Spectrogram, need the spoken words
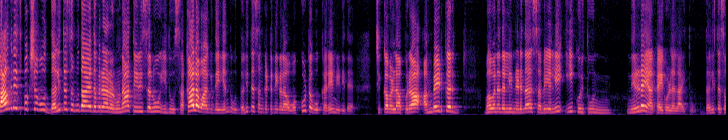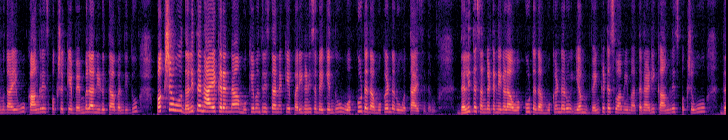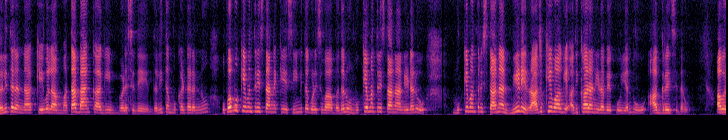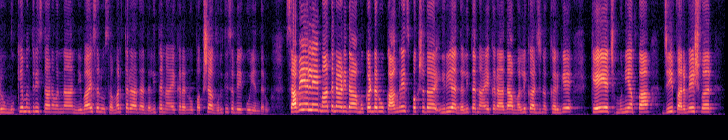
ಕಾಂಗ್ರೆಸ್ ಪಕ್ಷವು ದಲಿತ ಸಮುದಾಯದವರ ಋಣ ತೀರಿಸಲು ಇದು ಸಕಾಲವಾಗಿದೆ ಎಂದು ದಲಿತ ಸಂಘಟನೆಗಳ ಒಕ್ಕೂಟವು ಕರೆ ನೀಡಿದೆ. ಚಿಕ್ಕಬಳ್ಳಾಪುರ ಅಂಬೇಡ್ಕರ್ ಭವನದಲ್ಲಿ ನಡೆದ ಸಭೆಯಲ್ಲಿ ಈ ಕುರಿತು ನಿರ್ಣಯ ಕೈಗೊಳ್ಳಲಾಯಿತು. ದಲಿತ ಸಮುದಾಯವು ಕಾಂಗ್ರೆಸ್ ಪಕ್ಷಕ್ಕೆ ಬೆಂಬಲ ನೀಡುತ್ತಾ ಬಂದಿದ್ದು, ಪಕ್ಷವು ದಲಿತ ನಾಯಕರನ್ನ ಮುಖ್ಯಮಂತ್ರಿ ಸ್ಥಾನಕ್ಕೆ ಪರಿಗಣಿಸಬೇಕೆಂದು ಒಕ್ಕೂಟದ ಮುಖಂಡರು ಒತ್ತಾಯಿಸಿದರು. ದಲಿತ ಸಂಘಟನೆಗಳ ಒಕ್ಕೂಟದ ಮುಖಂಡರು ಎಂ. ವೆಂಕಟಸ್ವಾಮಿ ಮಾತನಾಡಿ, ಕಾಂಗ್ರೆಸ್ ಪಕ್ಷವು ದಲಿತರನ್ನ ಕೇವಲ ಮತ ಬ್ಯಾಂಕ್ ಆಗಿ ಬಳಸಿದೆ. ದಲಿತ ಮುಖಂಡರನ್ನು ಉಪಮುಖ್ಯಮಂತ್ರಿ ಸ್ಥಾನಕ್ಕೆ ಸೀಮಿತಗೊಳಿಸುವ ಬದಲು ಮುಖ್ಯಮಂತ್ರಿ ಸ್ಥಾನ ನೀಡಲು ಮುಖ್ಯಮಂತ್ರಿ ಸ್ಥಾನ ನೀಡಿ ರಾಜಕೀಯವಾಗಿ ಅಧಿಕಾರ ನೀಡಬೇಕು ಎಂದು ಆಗ್ರಹಿಸಿದರು. ಅವರು ಮುಖ್ಯಮಂತ್ರಿ ಸ್ಥಾನವನ್ನು ನಿಭಾಯಿಸಲು ಸಮರ್ಥರಾದ ದಲಿತ ನಾಯಕರನ್ನು ಪಕ್ಷ ಗುರುತಿಸಬೇಕು ಎಂದರು. ಸಭೆಯಲ್ಲಿ ಮಾತನಾಡಿದ ಮುಖಂಡರು ಕಾಂಗ್ರೆಸ್ ಪಕ್ಷದ ಹಿರಿಯ ದಲಿತ ನಾಯಕರಾದ Mallikarjun Kharge K H Muniyappa, G Parameshwar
